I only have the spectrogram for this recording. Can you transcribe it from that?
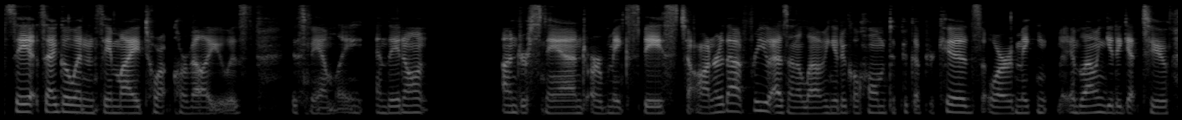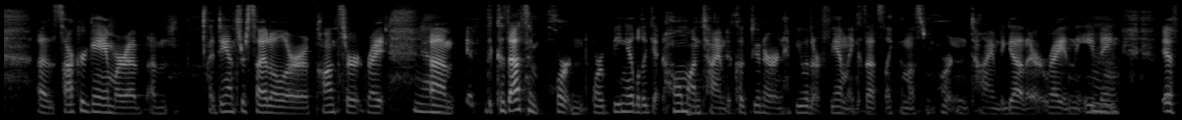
say say i go in and say my core value is is family and they don't understand or make space to honor that for you as in allowing you to go home to pick up your kids or making allowing you to get to a soccer game or a, a, um, a dance recital or a concert right yeah. um, if, because that's important or being able to get home on time to cook dinner and be with our family because that's like the most important time together right in the evening mm-hmm. if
